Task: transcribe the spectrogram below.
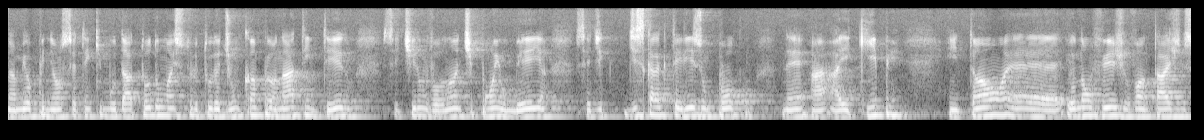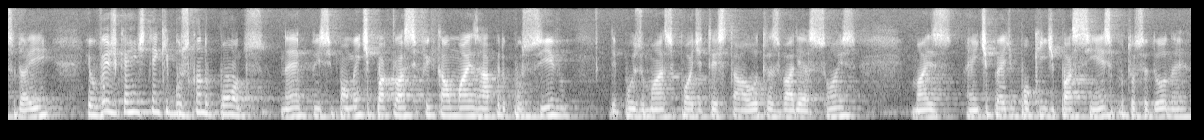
na minha opinião, você tem que mudar toda uma estrutura de um campeonato inteiro. Você tira um volante, põe um meia, você descaracteriza um pouco né, a, a equipe. Então, é, eu não vejo vantagem nisso daí. Eu vejo que a gente tem que ir buscando pontos, né, principalmente para classificar o mais rápido possível. Depois o Márcio pode testar outras variações, mas a gente pede um pouquinho de paciência para o torcedor, né,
